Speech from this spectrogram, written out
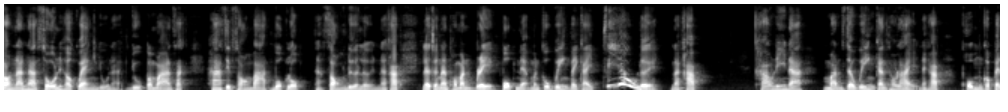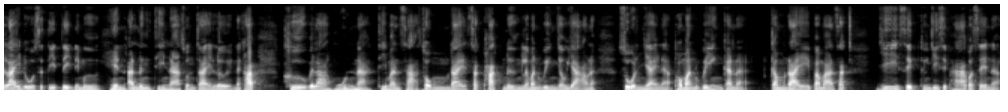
ตอนนั้นนะ่ะโซนที่เขาแกว่งอยู่นะอยู่ประมาณสัก 52 บาทบวกลบนะสเดือนเลยนะครับ แล้วจากนั้นพอมันเบรกปุ๊บเนี่ยมันก็วิ่งไปไกลเฟี้ยวเลยนะครับ คราวนี้นะมันจะวิ่งกันเท่าไหร่นะครับ ผมก็ไปไล่ดูสถิติในมือเห็นอันนึงที่น่าสนใจเลยนะครับ คือเวลาหุ้นนะที่มันสะสมได้สักพักหนึ่งแล้วมันวิ่งยาวๆนะส่วนใหญ่นะพอมันวิ่งกันนะกำไรประมาณสัก 20-25%อะ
